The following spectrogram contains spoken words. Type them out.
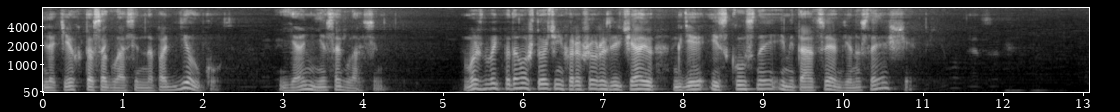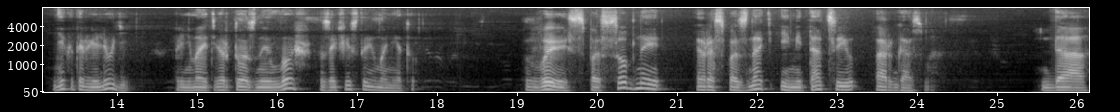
для тех, кто согласен на подделку. Я не согласен. Может быть, потому что очень хорошо различаю, где искусная имитация, а где настоящая. Некоторые люди принимают виртуозную ложь за чистую монету. Вы способны распознать имитацию оргазма? Да,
